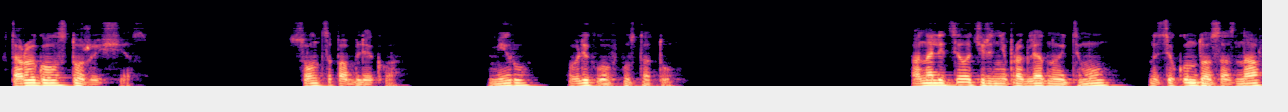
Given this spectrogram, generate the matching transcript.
Второй голос тоже исчез. Солнце поблекло. Миру влекло в пустоту. Она летела через непроглядную тьму, на секунду осознав,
